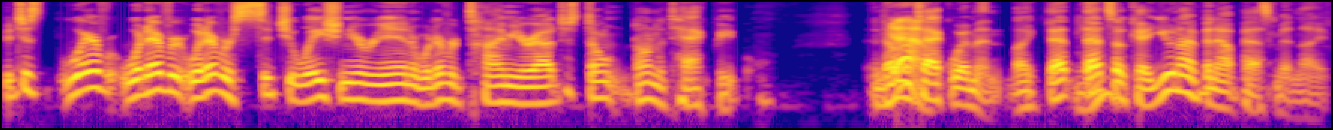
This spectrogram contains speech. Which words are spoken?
but just wherever, whatever, whatever situation you're in or whatever time you're out, just don't don't attack people and don't Yeah. attack women. Like that, that's okay. You and I've been out past midnight.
